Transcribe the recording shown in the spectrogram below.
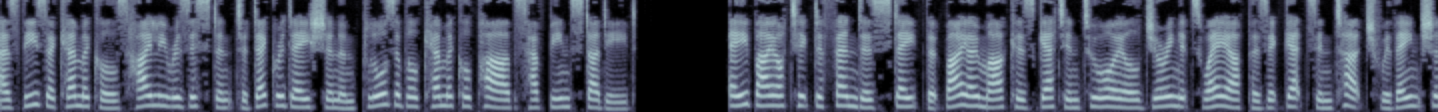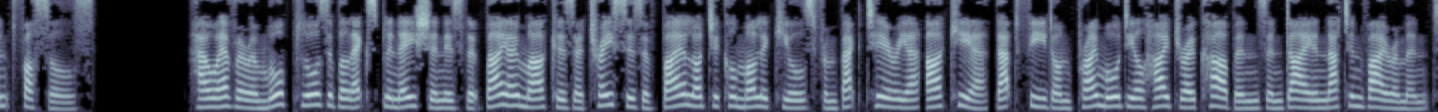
as these are chemicals highly resistant to degradation and plausible chemical paths have been studied. Abiotic defenders state that biomarkers get into oil during its way up as it gets in touch with ancient fossils. However a more plausible explanation is that biomarkers are traces of biological molecules from bacteria archaea that feed on primordial hydrocarbons and die in that environment.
